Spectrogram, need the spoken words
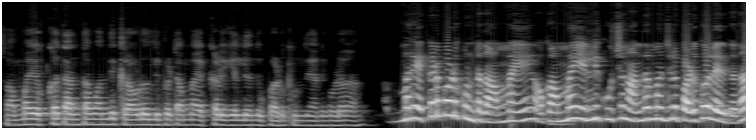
సో అమ్మాయి ఒక్కతి అంతమంది క్రౌడ్ వదిలిపెట్టి అమ్మాయి ఎక్కడికి వెళ్ళేందుకు పడుకుంది అని కూడా మరి ఎక్కడ పడుకుంటుంది అమ్మాయి? ఒక అమ్మాయి వెళ్ళి కూర్చొని అందరి మధ్యలో పడుకోలేదు కదా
